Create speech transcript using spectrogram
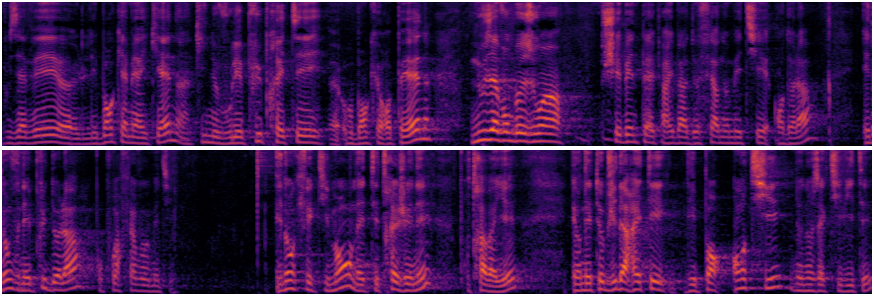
Vous avez euh, les banques américaines qui ne voulaient plus prêter euh, aux banques européennes. Nous avons besoin, chez BNP Paribas, de faire nos métiers en dollars. Et donc, vous n'avez plus de dollars pour pouvoir faire vos métiers. Et donc, effectivement, on a été très gênés pour travailler. Et on était obligé d'arrêter des pans entiers de nos activités.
